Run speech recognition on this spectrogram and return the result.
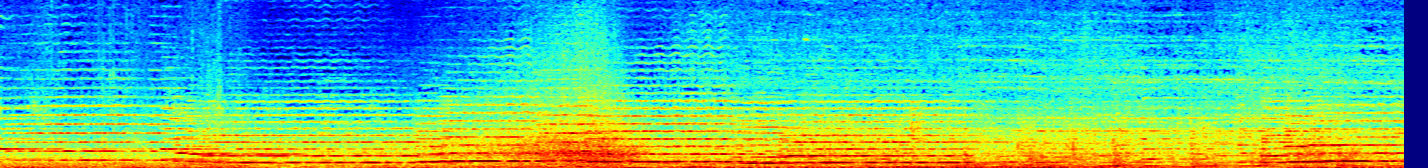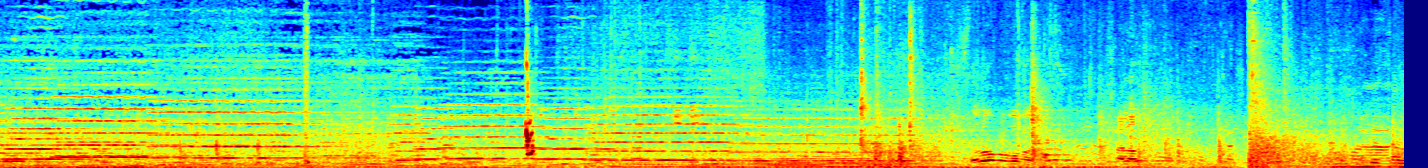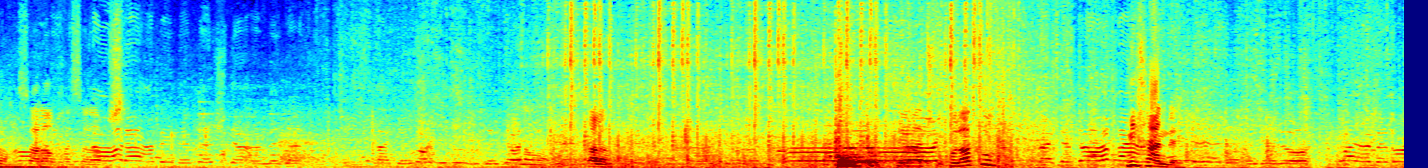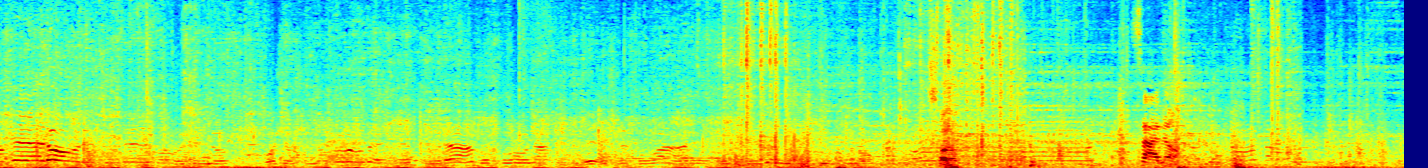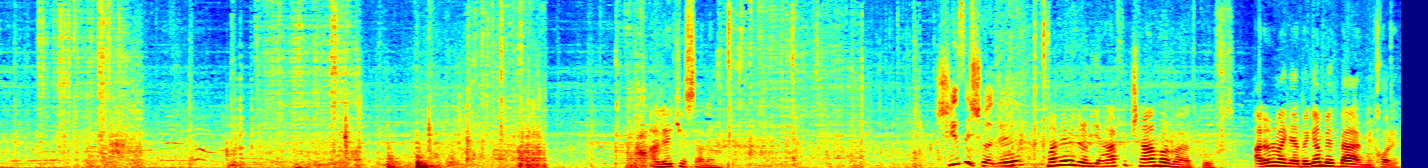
علیک سلام. چیزی شده؟ من نمی‌دونم یه حرف چند بار باید گفت. الان اگر بگم بهت بر می‌خوره.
